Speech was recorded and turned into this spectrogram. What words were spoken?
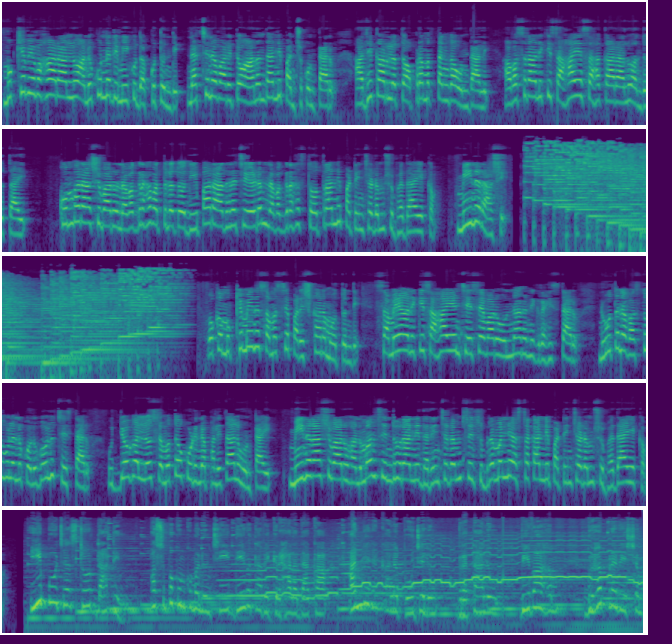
ముఖ్య వ్యవహారాల్లో అనుకున్నది మీకు దక్కుతుంది. నచ్చిన వారితో ఆనందాన్ని పంచుకుంటారు. అధికారులతో అప్రమత్తంగా ఉండాలి. అవసరానికి సహాయ సహకారాలు అందుతాయి. కుంభరాశి వారు నవగ్రహ వత్తులతో దీపారాధన చేయడం నవగ్రహ స్తోత్రాన్ని పఠించడం శుభదాయకం. మీనరాశి. ఒక ముఖ్యమైన సమస్య పరిష్కారమవుతుంది. సమయానికి సహాయం చేసేవారు ఉన్నారని గ్రహిస్తారు. నూతన వస్తువులను కొనుగోలు చేస్తారు. ఉద్యోగంలో శ్రమతో కూడిన ఫలితాలు ఉంటాయి. మీనరాశి వారు హనుమాన్ సింధూరాన్ని ధరించడం శ్రీ సుబ్రహ్మణ్య అష్టకాన్ని పఠించడం శుభదాయకం. ఈ పూజ స్టోర్ డాట్ ఇన్ పసుపు కుంకుమ నుంచి దేవతా విగ్రహాల దాకా అన్ని రకాల పూజలు వ్రతాలు వివాహం గృహప్రవేశం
